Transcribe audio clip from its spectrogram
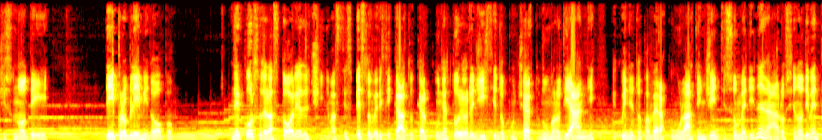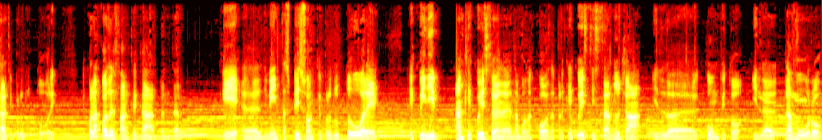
ci sono dei, dei problemi dopo. Nel corso della storia del cinema si è spesso verificato che alcuni attori o registi, dopo un certo numero di anni e quindi dopo aver accumulato ingenti somme di denaro, siano diventati produttori. E quella cosa fa anche Carpenter, che eh, diventa spesso anche produttore, e quindi anche questo è una buona cosa, perché questi sanno già il eh, compito, il lavoro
